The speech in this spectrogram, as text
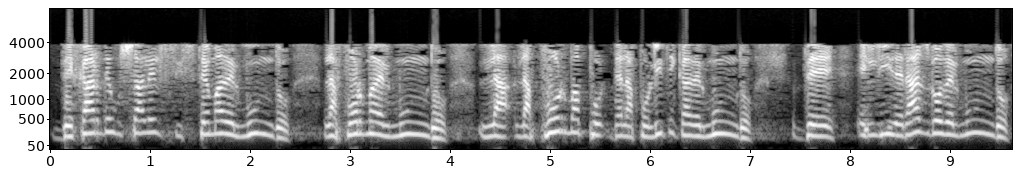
dejar de usar el sistema del mundo, la forma del mundo, la, la forma de la política del mundo, de el liderazgo del mundo,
